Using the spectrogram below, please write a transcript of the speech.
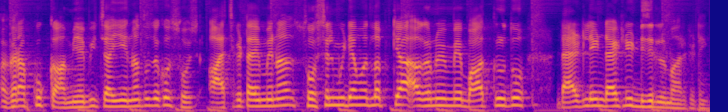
अगर आपको कामयाबी चाहिए ना तो देखो सोच, आज के टाइम में ना, सोशल मीडिया मतलब क्या? अगर मैं मैं बात करूँ तो directly indirectly digital marketing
